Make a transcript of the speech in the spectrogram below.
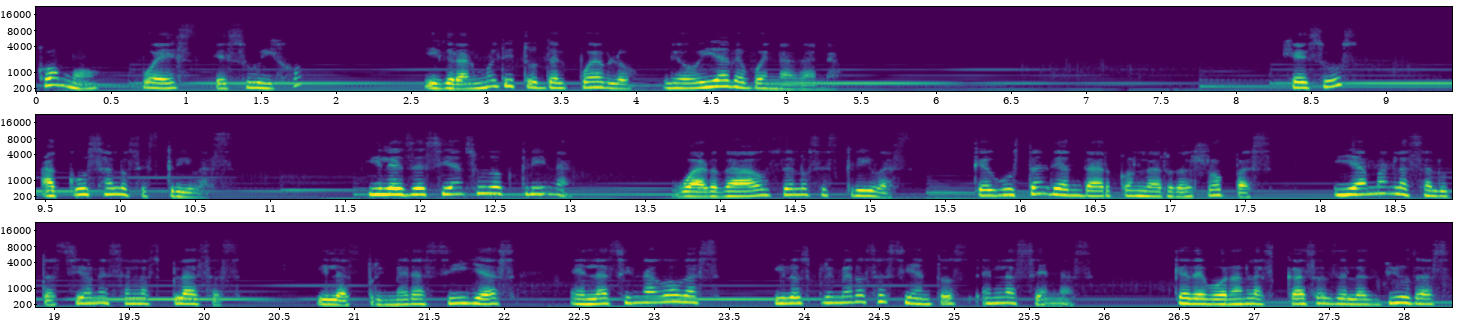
¿Cómo, pues, es su hijo? Y gran multitud del pueblo le oía de buena gana. Jesús acusa a los escribas. Y les decía en su doctrina, guardaos de los escribas, que gustan de andar con largas ropas y aman las salutaciones en las plazas y las primeras sillas en las sinagogas y los primeros asientos en las cenas, que devoran las casas de las viudas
